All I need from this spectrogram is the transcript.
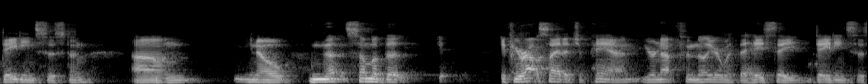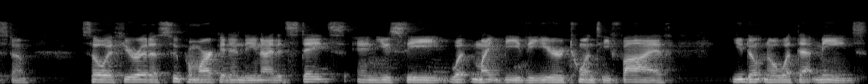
dating system. Um, you know, some of the, if you're outside of Japan, you're not familiar with the Heisei dating system. So if you're at a supermarket in the United States and you see what might be the year 25, you don't know what that means.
